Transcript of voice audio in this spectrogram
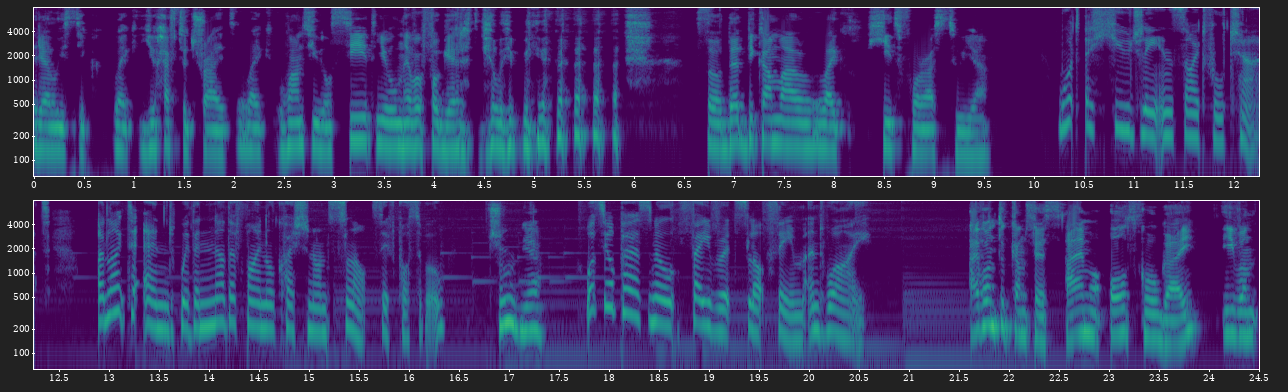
realistic. Like you have to try it. Like once you will see it, you will never forget it. Believe me. so that become our like hit for us too. Yeah. What a hugely insightful chat. I'd like to end with another final question on slots, if possible. Sure, yeah. What's your personal favorite slot theme and why? I want to confess, I'm an old school guy. Even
